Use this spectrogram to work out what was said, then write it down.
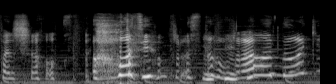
пожалуйста. Вот я просто убрала ноги.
